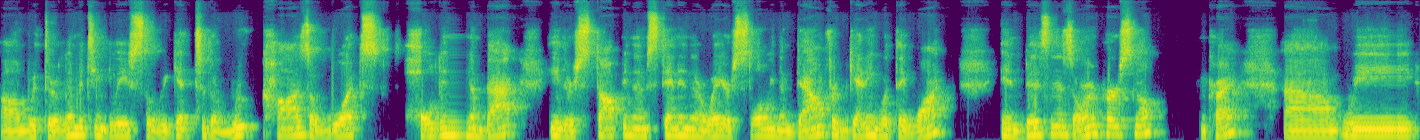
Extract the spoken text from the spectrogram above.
um, with their limiting beliefs, so we get to the root cause of what's holding them back, either stopping them, standing in their way, or slowing them down from getting what they want in business or in personal. Okay. Um, we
